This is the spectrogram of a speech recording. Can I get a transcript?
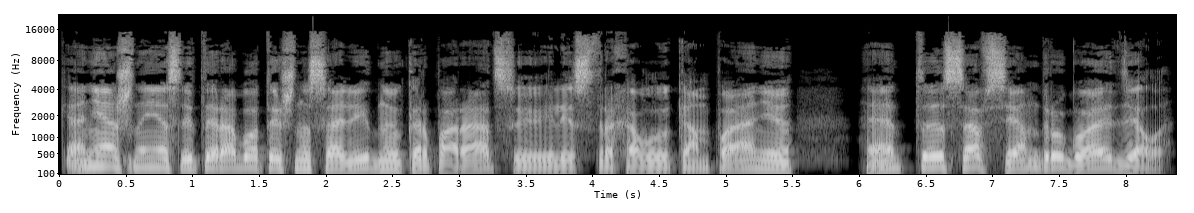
Конечно, если ты работаешь на солидную корпорацию или страховую компанию, это совсем другое дело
